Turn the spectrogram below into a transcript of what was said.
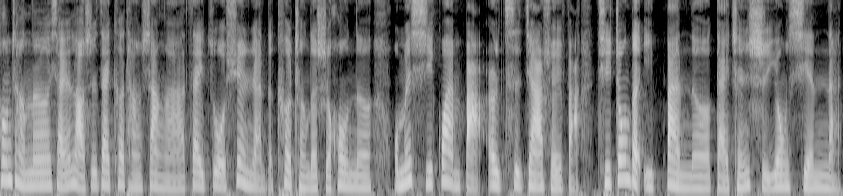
通常呢，小严老师在课堂上啊，在做渲染的课程的时候呢，我们习惯把二次加水法其中的一半呢，改成使用鲜奶。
